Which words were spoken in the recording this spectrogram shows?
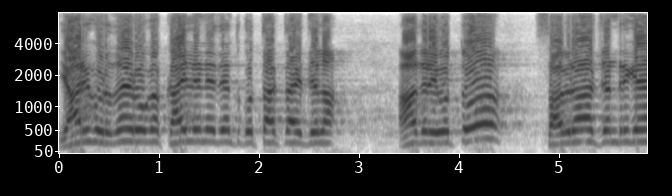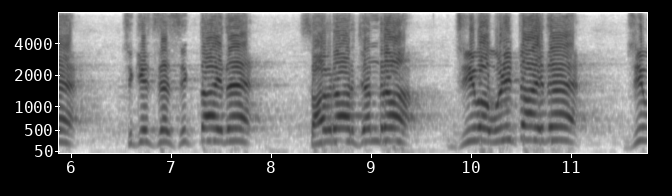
ಯಾರಿಗೂ ಹೃದಯ ರೋಗ ಕಾಯಿಲೆನೇ ಇದೆ ಅಂತ ಗೊತ್ತಾಗ್ತಾ ಇದ್ದಿಲ್ಲ. ಆದರೆ ಇವತ್ತು ಸಾವಿರಾರು ಜನರಿಗೆ ಚಿಕಿತ್ಸೆ ಸಿಗ್ತಾ ಇದೆ. ಸಾವಿರಾರು ಜನರ ಜೀವ ಉಳಿತಾ ಇದೆ, ಜೀವ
